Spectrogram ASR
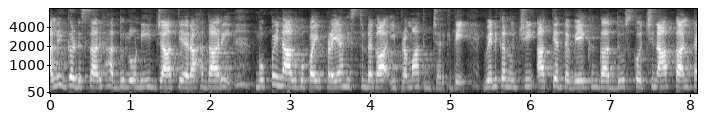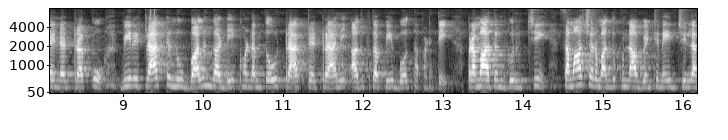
అలీగఢ్ సరిహద్దులోని జాతీయ రహదారి ముప్పై నాలుగుపై ప్రయాణిస్తుండగా ఈ ప్రమాదం జరిగింది. వెనుక నుంచి అత్యంత వేగంగా దూసుకొచ్చిన కంటైనర్ ట్రక్కు వీరి ట్రాక్టర్ను బలంగా ఢీకొనడంతో ట్రాక్టర్ ట్రాలీ అదుపు తప్పి బోల్తపడింది. ప్రమాదం గురించి సమాచారం అందుకున్న వెంటనే జిల్లా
